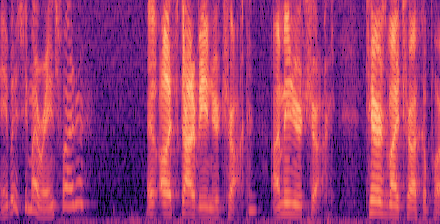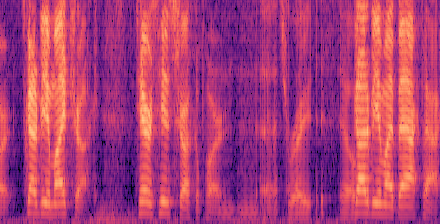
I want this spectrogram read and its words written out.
anybody see my rangefinder? Oh it's got to be in your truck. I'm in your truck. Tears my truck apart. It's got to be in my truck. Tears his truck apart. Mhm, That's right. it's Yep. got to be in my backpack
